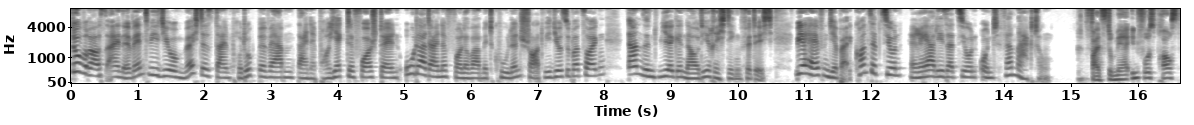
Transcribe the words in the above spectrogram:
Du brauchst ein Eventvideo, möchtest dein Produkt bewerben, deine Projekte vorstellen oder deine Follower mit coolen Shortvideos überzeugen? Dann sind wir genau die richtigen für dich. Wir helfen dir bei Konzeption, Realisation und Vermarktung. Falls du mehr Infos brauchst,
